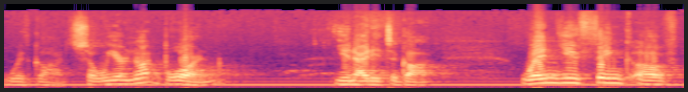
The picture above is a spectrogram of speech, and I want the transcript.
with God. So we are not born united to God. When you think of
